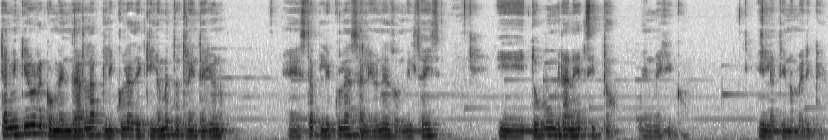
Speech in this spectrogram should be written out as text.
También quiero recomendar la película de Kilómetro 31. Esta película salió en el 2006 y tuvo un gran éxito en México y Latinoamérica.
